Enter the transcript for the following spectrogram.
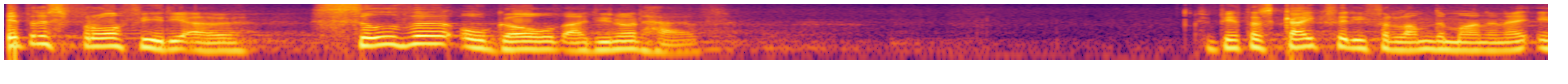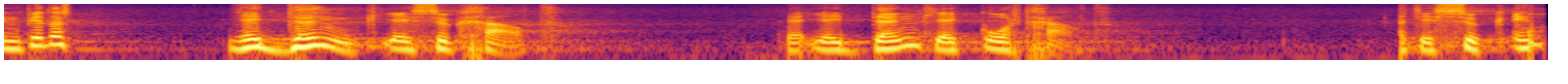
Petrus vra vir hierdie ou, "Silver or gold I do not have." So Petrus kyk vir die verlamde man en hy en Petrus jy dink jy soek geld. Jy jy dink jy kort geld. Dat jy soek en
